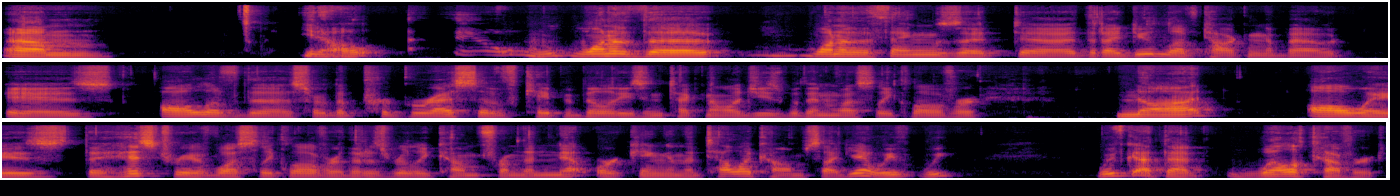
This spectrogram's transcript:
Um, you know one of the one of the things that uh, that I do love talking about is all of the sort of the progressive capabilities and technologies within Wesley Clover, not always the history of Wesley Clover that has really come from the networking and the telecom side. Yeah, we've we we've got that well covered,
